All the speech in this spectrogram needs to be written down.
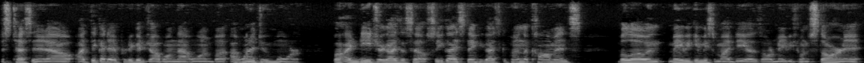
just testing it out. I think I did a pretty good job on that one, but I want to do more. But I need your guys' help. So you guys think you guys could put in the comments below and maybe give me some ideas or maybe if you want to star in it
